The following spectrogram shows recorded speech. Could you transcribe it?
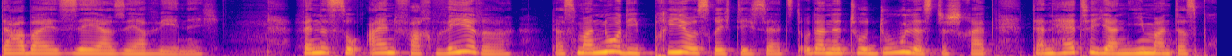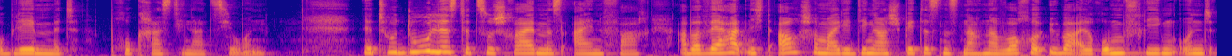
dabei sehr, sehr wenig. Wenn es so einfach wäre, dass man nur die Prius richtig setzt oder eine To-Do-Liste schreibt, dann hätte ja niemand das Problem mit Prokrastination. Eine To-Do-Liste zu schreiben ist einfach, aber wer hat nicht auch schon mal die Dinger spätestens nach einer Woche überall rumfliegen und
